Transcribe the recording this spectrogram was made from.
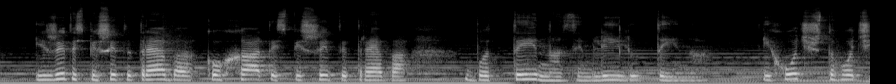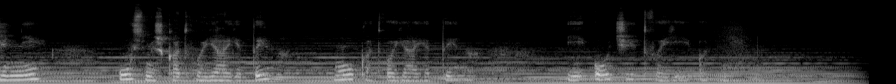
І жити спішити треба, кохати спішити треба, бо ти на землі людина. І хочеш того чи ні, усмішка твоя єдина, мука твоя єдина, і очі твої одні.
